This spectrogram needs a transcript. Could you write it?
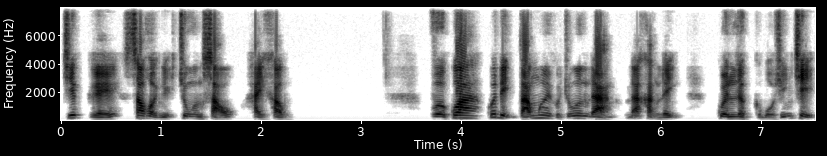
chiếc ghế sau Hội nghị Trung ương 6 hay không? Vừa qua, quyết định 80 của Trung ương Đảng đã khẳng định quyền lực của Bộ Chính trị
